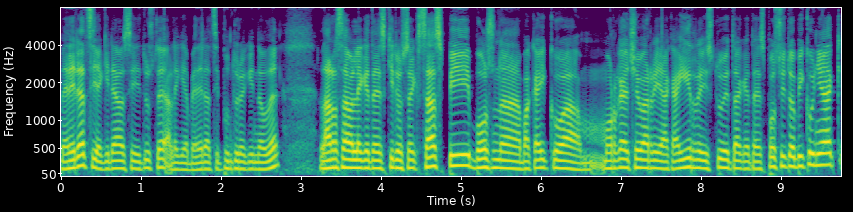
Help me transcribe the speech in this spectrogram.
bederatziak irabazi dituzte, alegia bederatzi punturekin daude, Larra Zabelek eta Eskirozek zazpi, Bosna Bakaikoa Morga Etxebarriak agirre iztuetak eta esposito bikuñak,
